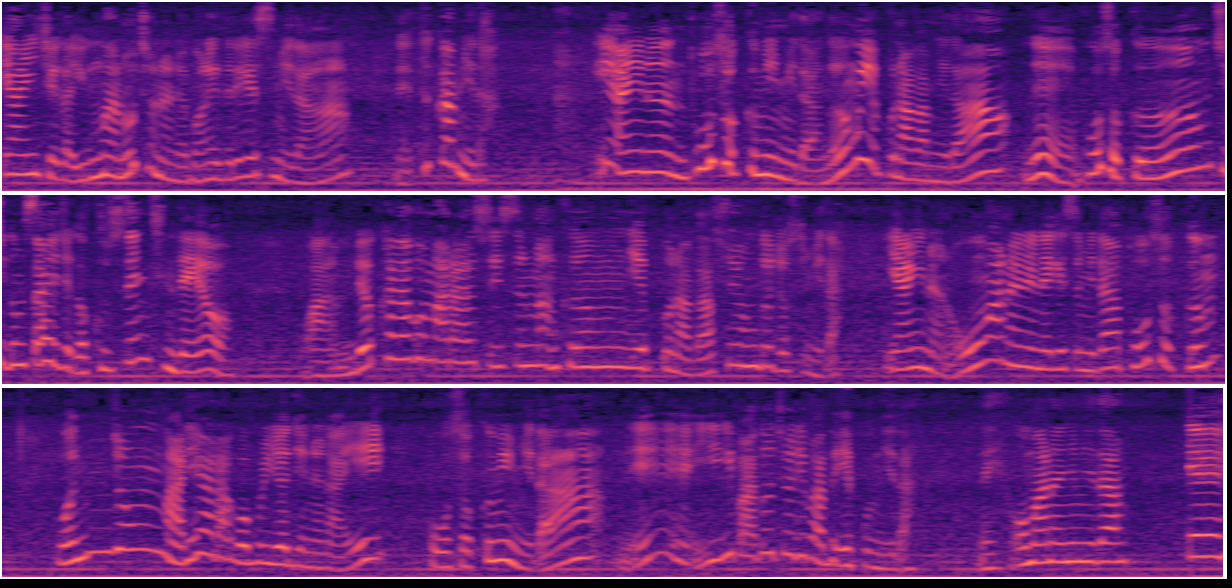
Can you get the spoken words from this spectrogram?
이 아이 제가 65,000원에 보내드리겠습니다. 네, 특가입니다. 이 아이는 보석금입니다. 너무 예쁜 아가입니다. 네, 보석금. 지금 사이즈가 9cm인데요. 완벽하다고 말할 수 있을 만큼 예쁜 아가 수용도 좋습니다. 이 아이는 5만원에 내겠습니다. 보석금. 원종 마리아라고 불려지는 아이 보석금입니다. 네, 이리 봐도 저리 봐도 예쁩니다. 네, 5만원입니다. 예,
